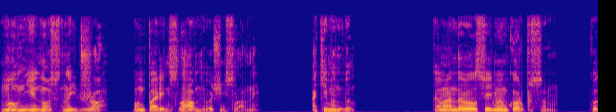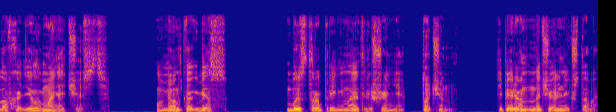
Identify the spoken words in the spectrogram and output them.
молниеносный Джо. Он парень славный, очень славный. А кем он был? Командовал седьмым корпусом, куда входила моя часть. Умен как бес. Быстро принимает решения. Точен. Теперь он начальник штаба.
